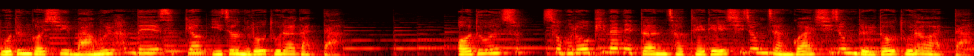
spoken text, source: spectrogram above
모든 것이 마물 함대의 습격 이전으로 돌아갔다. 어두운 숲 속으로 피난했던 저택의 시종장과 시종들도 돌아왔다.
